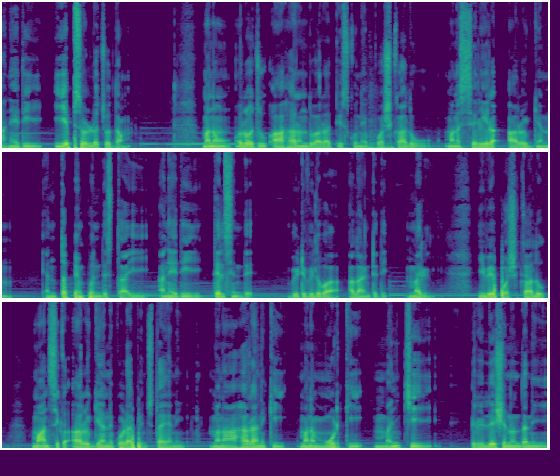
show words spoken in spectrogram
అనేది ఈ ఎపిసోడ్లో చూద్దాం. మనం రోజు ఆహారం ద్వారా తీసుకునే పోషకాలు మన శరీర ఆరోగ్యం ఎంత పెంపొందిస్తాయి అనేది తెలిసిందే. వీటి విలువ అలాంటిది. మరి ఇవే పోషకాలు మానసిక ఆరోగ్యాన్ని కూడా పెంచుతాయని మన ఆహారానికి మన మూడ్కి మంచి రిలేషన్ ఉందని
